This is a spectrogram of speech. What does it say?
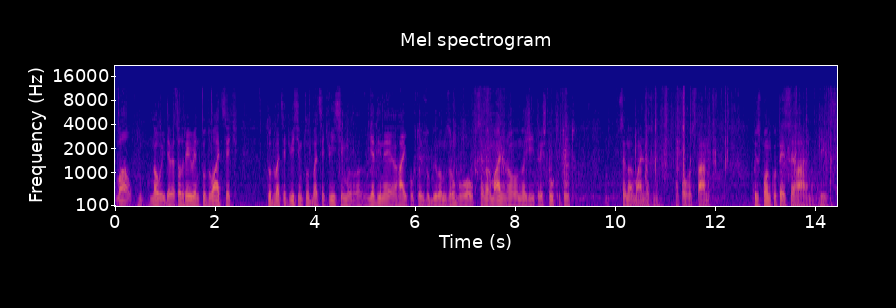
Вал новий 900 гривень, тут 20, тут 28, тут 28. Єдине гайку хтось зубилом зрубував, все нормально, ножі три штуки тут. Все нормально з ним. Такого стану. Підшпонку теж все гарно, дивіться.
